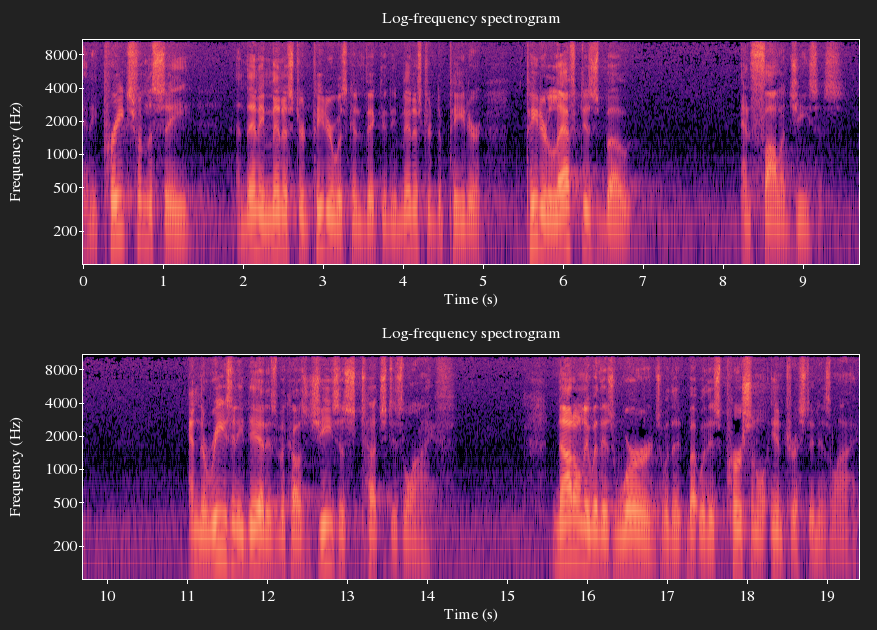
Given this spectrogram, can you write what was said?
And he preached from the sea. And then he ministered. Peter was convicted. He ministered to Peter. Peter left his boat and followed Jesus. And the reason he did is because Jesus touched his life not only with his words, with it, but with his personal interest in his life.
